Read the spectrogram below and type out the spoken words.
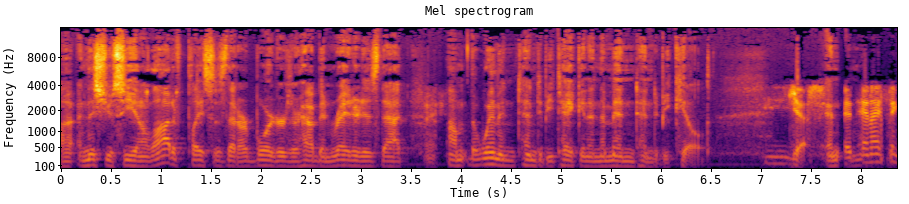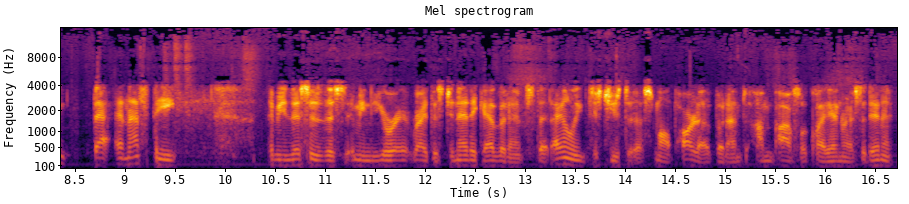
uh, and this you see in a lot of places that are borders or have been raided, is that um, the women tend to be taken and the men tend to be killed. Yes, And- and, and I think that, and that's the. I mean, this is this. I mean, you're right. This genetic evidence that I only just used a small part of, but I'm I'm also quite interested in it.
